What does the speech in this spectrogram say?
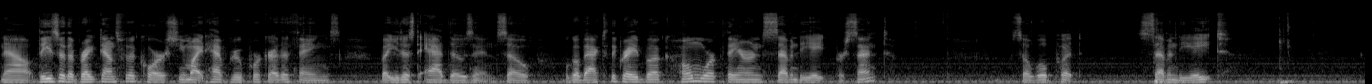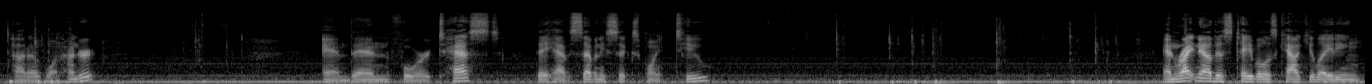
Now these are the breakdowns for the course. You might have group work or other things, but you just add those in. So we'll go back to the gradebook. Homework they earned 78%. So we'll put 78 out of 100. And then for test, they have 76.2. And right now this table is calculating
